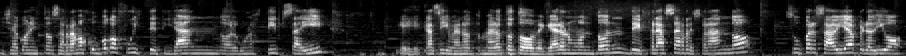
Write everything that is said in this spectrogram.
y ya con esto cerramos, que un poco fuiste tirando algunos tips ahí. Eh, casi me anoto, todo, me quedaron un montón de frases resonando, súper sabia, pero digo,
